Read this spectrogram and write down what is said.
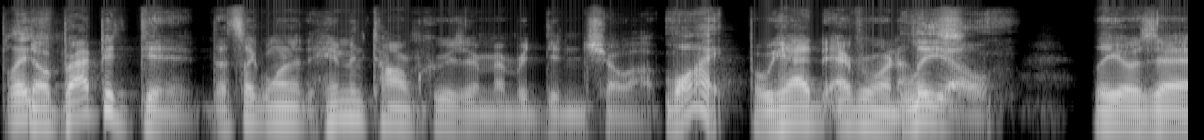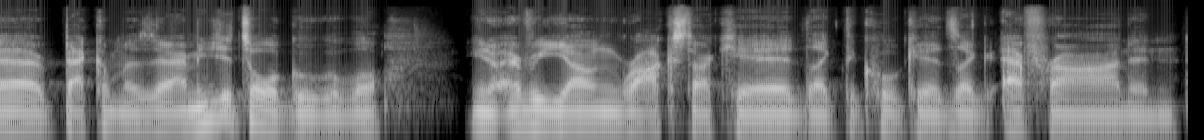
place? No, Brad Pitt didn't. That's like one of him and Tom Cruise. I remember didn't show up. Why? But we had everyone else. Leo. Leo's there. Beckham was there. I mean, it's all Googleable. You know, every young rock star kid, like the cool kids, like Efron and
